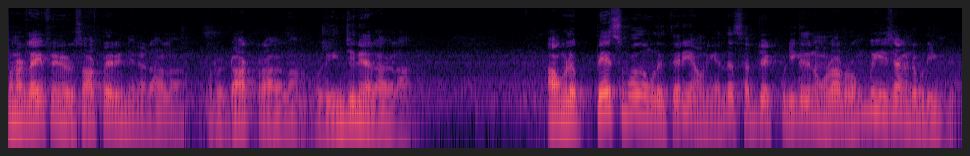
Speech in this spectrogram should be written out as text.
உன்னோட லைஃப்பில் நீ ஒரு சாஃப்ட்வேர் இன்ஜினியர் ஆகலாம் ஒரு டாக்டர் ஆகலாம் ஒரு இன்ஜினியர் ஆகலாம். அவங்கள பேசும்போது உங்களுக்கு தெரியும் அவனுக்கு எந்த சப்ஜெக்ட் பிடிக்குதுன்னு உங்களால் ரொம்ப ஈஸியாக கண்டுபிடிக்க முடியும்.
